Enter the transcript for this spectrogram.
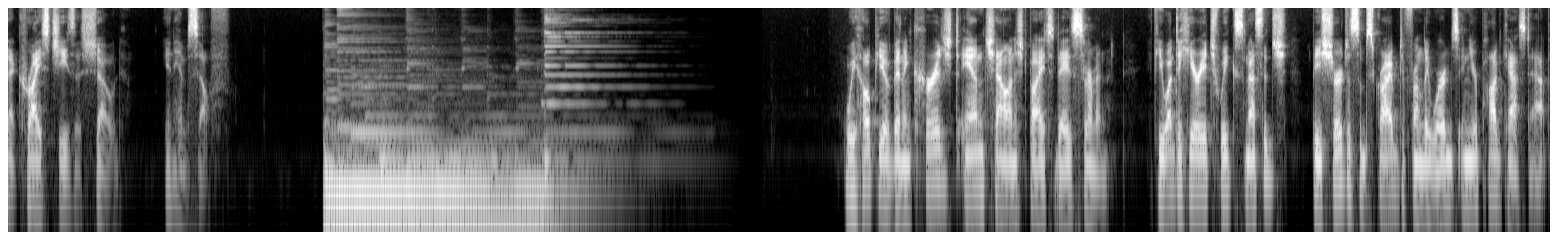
that Christ Jesus showed in himself. We hope you have been encouraged and challenged by today's sermon. If you want to hear each week's message, be sure to subscribe to Friendly Words in your podcast app.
